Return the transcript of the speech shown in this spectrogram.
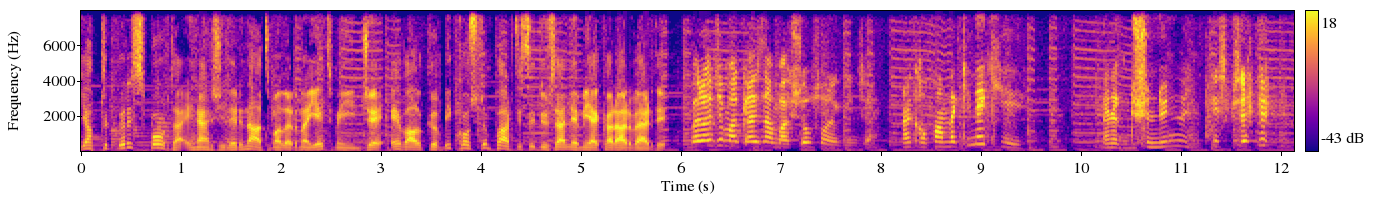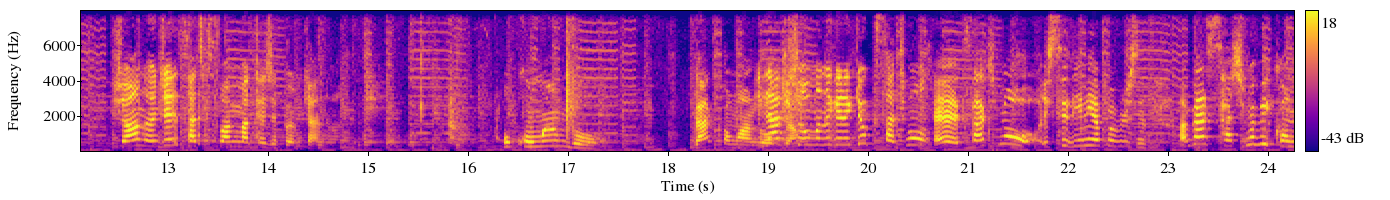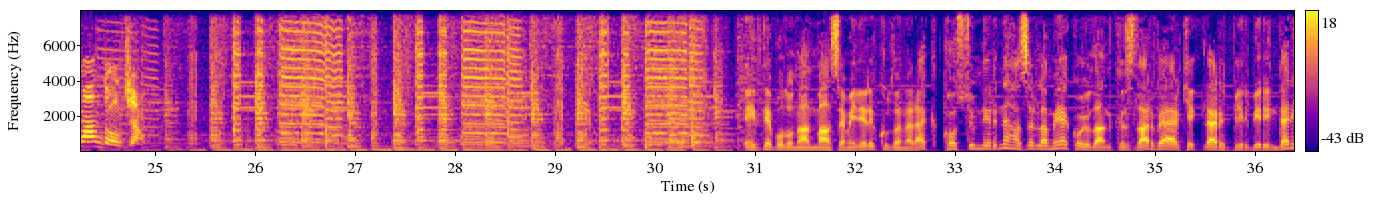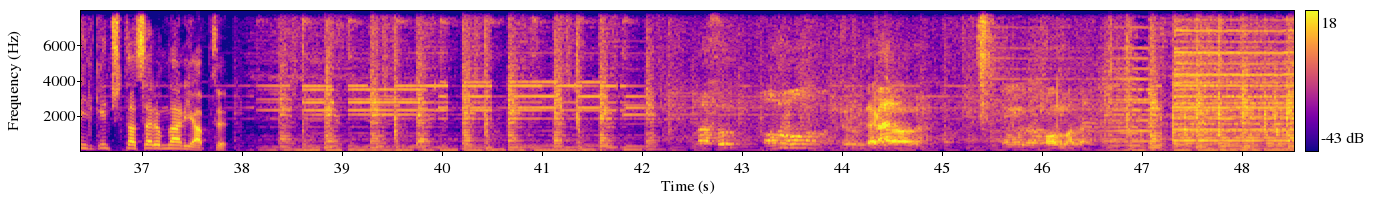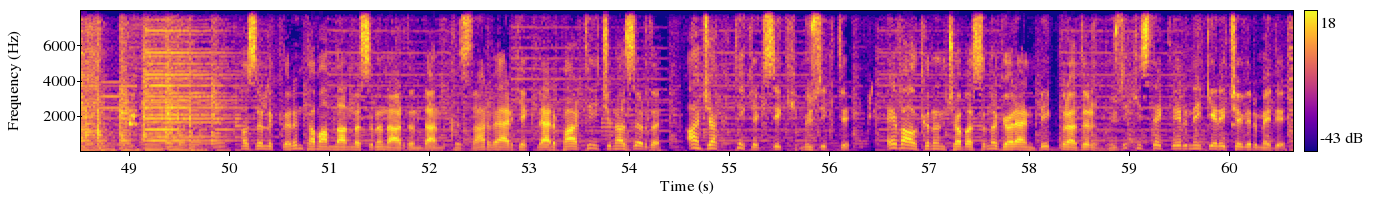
Yaptıkları sporda enerjilerini atmalarına yetmeyince ev halkı bir kostüm partisi düzenlemeye karar verdi. Ben önce makyajdan başlıyorum sonra giyineceğim. Ay kafandaki ne ki? Yani düşündüğün mü? Hiçbir şey. Şu an önce saçma sapan bir makyaj yapıyorum kendime. O komando. Ben komando İlla bir olacağım. şey olmana gerek yok. Saçma ol. Evet saçma o. istediğini yapabilirsin. Ama ben saçma bir komando olacağım. Evde bulunan malzemeleri kullanarak kostümlerini hazırlamaya koyulan kızlar ve erkekler birbirinden ilginç tasarımlar yaptı. Nasıl? Oldu mu olmadı mı? Dur bir dakika Ben- abi. Olmadı. Hazırlıkların tamamlanmasının ardından kızlar ve erkekler parti için hazırdı. Ancak tek eksik müzikti. Ev halkının çabasını gören Big Brother müzik isteklerini geri çevirmedi.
